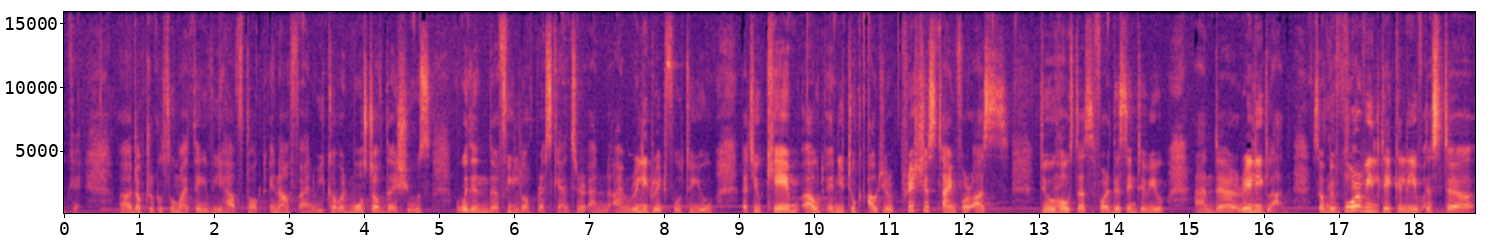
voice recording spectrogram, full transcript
Okay. Uh, Dr. Kulsoom, I think we have talked enough and we covered most of the issues within the field of breast cancer and I'm really grateful to you that you came out and you took out your precious time for us to host us for this interview and uh, really glad. So Thank before you. we'll take a leave, just uh,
